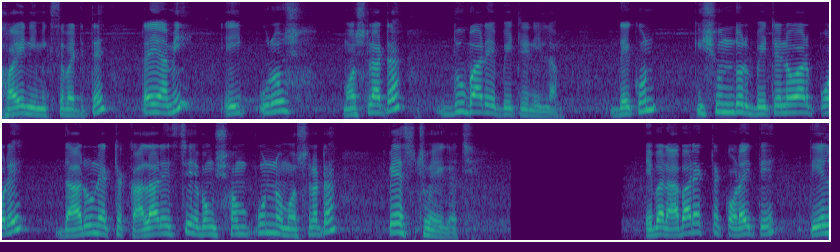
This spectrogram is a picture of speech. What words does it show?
হয়নি মিক্সি বাটিতে, তাই আমি এই পুরো মশলাটা দুবারে বেটে নিলাম। দেখুন কি সুন্দর বেটে নেওয়ার পরে দারুণ একটা কালার এসছে এবং সম্পূর্ণ মশলাটা পেস্ট হয়ে গেছে। এবার আবার একটা কড়াইতে তেল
